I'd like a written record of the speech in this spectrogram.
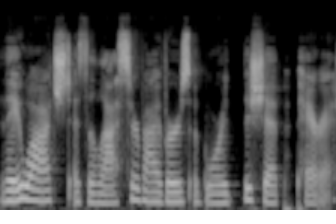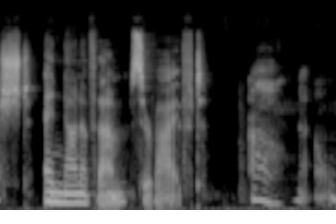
They watched as the last survivors aboard the ship perished, and none of them survived. Oh no.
